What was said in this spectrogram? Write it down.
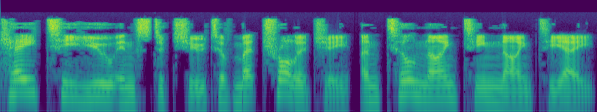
KTU Institute of Metrology until 1998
